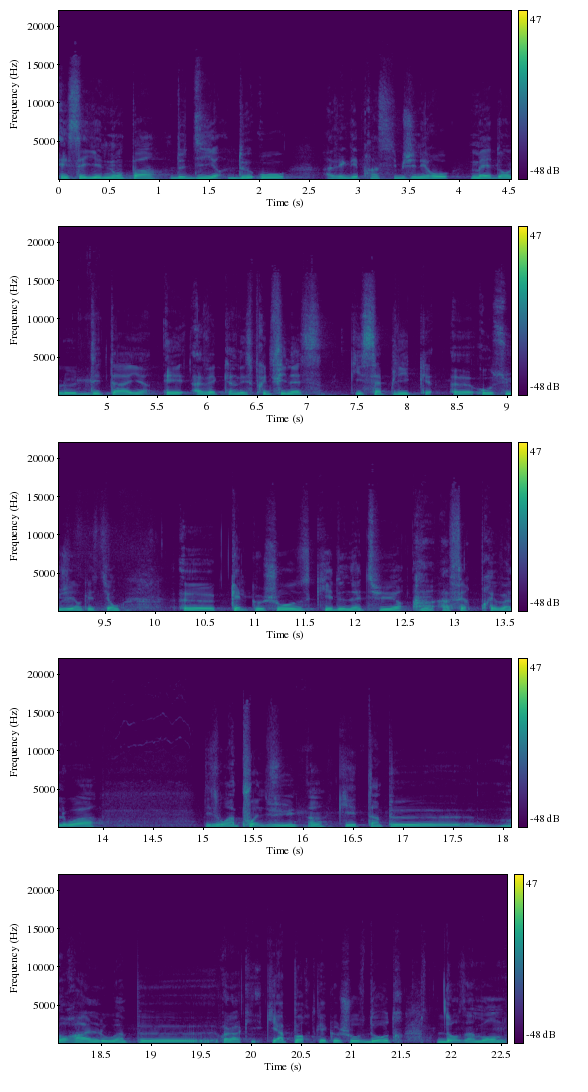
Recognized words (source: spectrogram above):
essayez non pas de dire de haut avec des principes généraux, mais dans le détail et avec un esprit de finesse qui s'applique euh, au sujet en question, euh, quelque chose qui est de nature à faire prévaloir disons, un point de vue hein, qui est un peu euh, moral ou un peu, euh, voilà, qui, apporte quelque chose d'autre dans un monde,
